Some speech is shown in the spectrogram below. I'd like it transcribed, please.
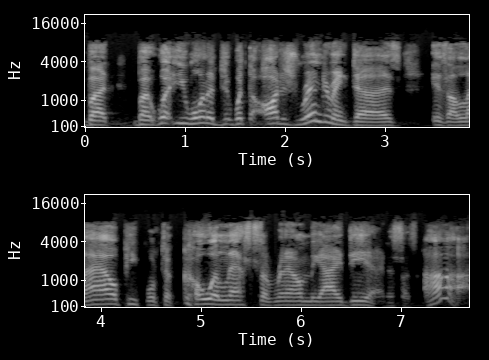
but, but what you want to do, what the artist rendering does is allow people to coalesce around the idea. And it says, ah,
